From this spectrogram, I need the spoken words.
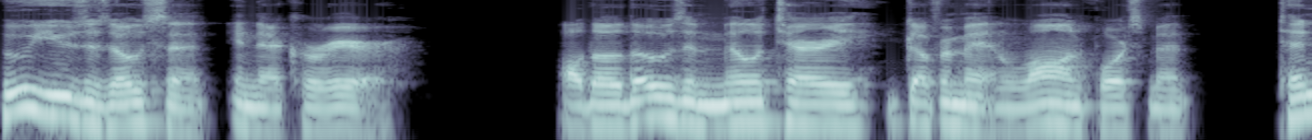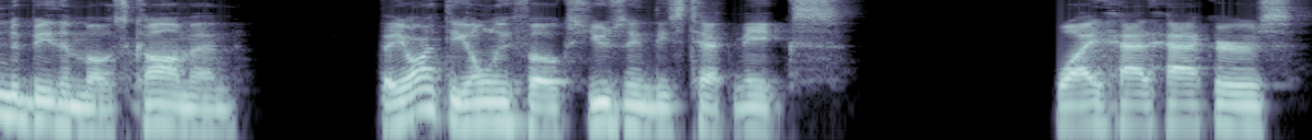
who uses OSINT in their career? Although those in military, government, and law enforcement tend to be the most common, they aren't the only folks using these techniques. White hat hackers,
